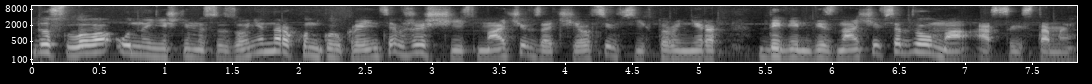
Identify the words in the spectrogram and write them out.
До слова, у нинішньому сезоні на рахунку українця вже 6 матчів за Челсі в всіх турнірах, де він відзначився двома асистами.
